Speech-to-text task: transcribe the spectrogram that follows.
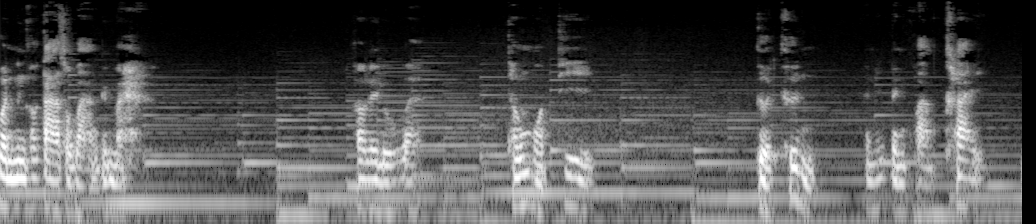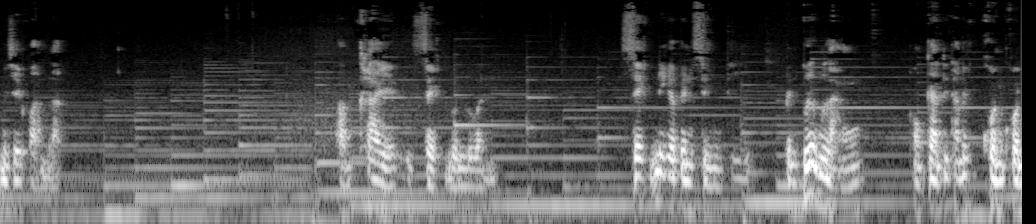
วันหนึ่งเขาตาสว่างขึ้นมา เขาเลยรู้ว่า ทั้งหมดที่เกิดขึ้น อันนี้เป็นความใคร่ไม่ใช่ความรัก ความใคร่คือเซ็กล้วนๆ เซ็กนี่ก็เป็นสิ่งที่เป็นเบื้องหลังของการที่ทำให้คนคน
